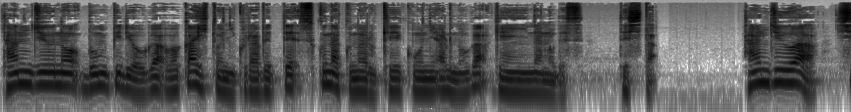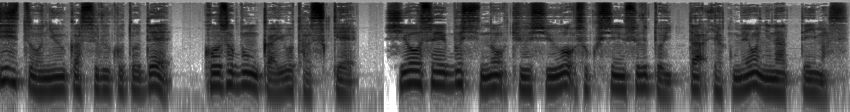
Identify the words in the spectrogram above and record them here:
単純の分泌量が若い人に比べて少なくなる傾向にあるのが原因なのです。でした。 胆汁は脂質を乳化することで酵素分解を助け、使用性物質の吸収を促進するといった役目を担っています。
